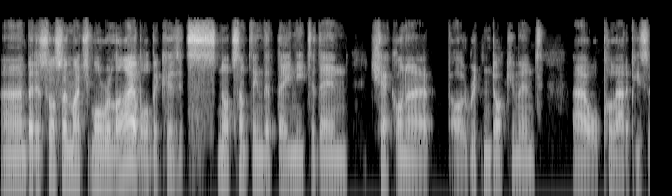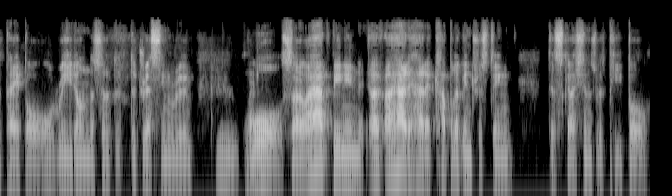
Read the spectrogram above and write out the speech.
uh, but it's also much more reliable because it's not something that they need to then check on a, a written document. Uh, or pull out a piece of paper or read on the sort of the, the dressing room mm, wall. So I have been in. I, I had had a couple of interesting discussions with people.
